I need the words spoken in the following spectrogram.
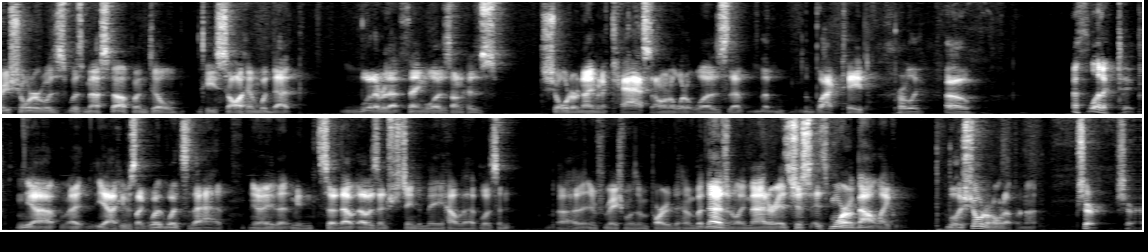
Trey's shoulder was was messed up until he saw him with that whatever that thing was on his shoulder. Not even a cast. I don't know what it was. That, that the black tape. Probably. Oh, athletic tape. Yeah, I, yeah. He was like, "What? What's that?" You know. I mean, so that that was interesting to me how that wasn't uh, information wasn't imparted to him. But that doesn't really matter. It's just it's more about like, will his shoulder hold up or not? Sure, sure.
